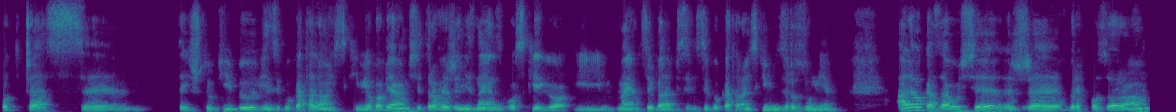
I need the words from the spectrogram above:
podczas tej sztuki były w języku katalońskim. I obawiałem się trochę, że nie znając włoskiego i mając napisy w języku katalońskim nie zrozumiem. Ale okazało się, że wbrew pozorom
